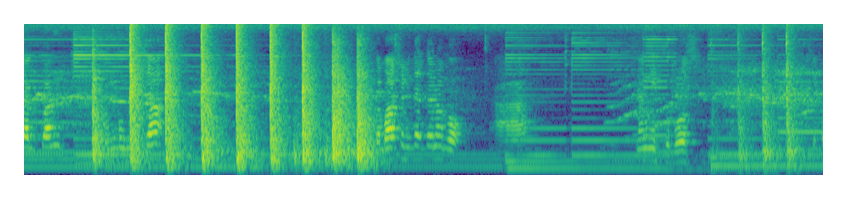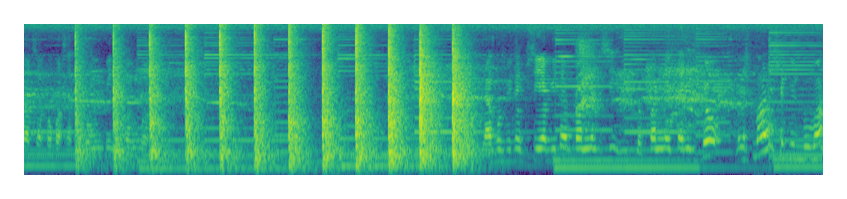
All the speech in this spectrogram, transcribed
Pang kung bumisa. Kabaso nito tanong ko. Ah, nangis ko, boss. Ko ba sa tubong bintang boss? Lago kita siya kita panlay si panlay dito. Balas balas sakit mo ba?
